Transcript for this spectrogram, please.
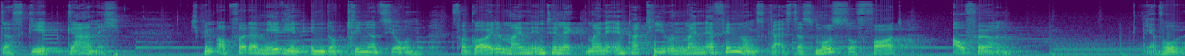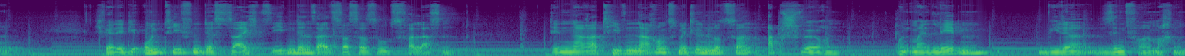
Das geht gar nicht. Ich bin Opfer der Medienindoktrination, vergeude meinen Intellekt, meine Empathie und meinen Erfindungsgeist. Das muss sofort aufhören. Jawohl, ich werde die Untiefen des seicht siedenden Salzwassersuds verlassen, den narrativen Nahrungsmittelnutzern abschwören und mein Leben wieder sinnvoll machen.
